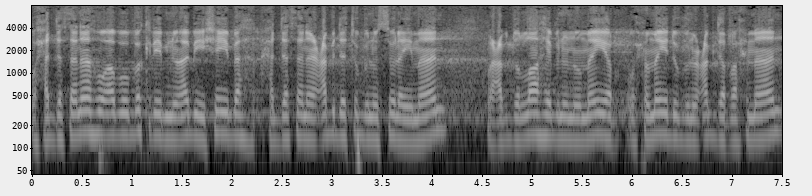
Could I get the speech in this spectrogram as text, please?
وحدثناه أبو بكر بن أبي شيبة حدثنا عبدة بن سليمان وعبد الله بن نمير وحميد بن عبد الرحمن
